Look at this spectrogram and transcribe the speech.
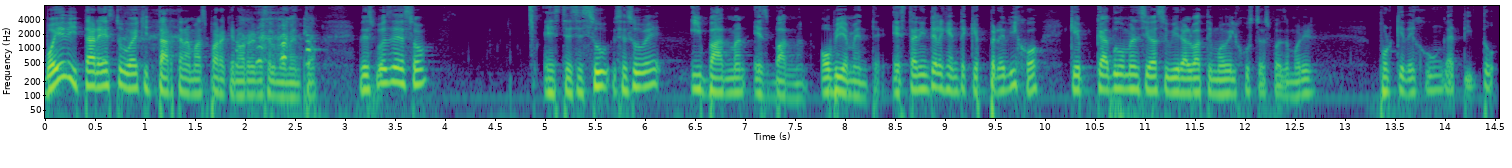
Voy a editar esto y voy a quitarte nada más para que no arruines el momento. Después de eso, este se, su- se sube y Batman es Batman, obviamente. Es tan inteligente que predijo que Catwoman se iba a subir al Batimóvil justo después de morir. Porque dejó un gatito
